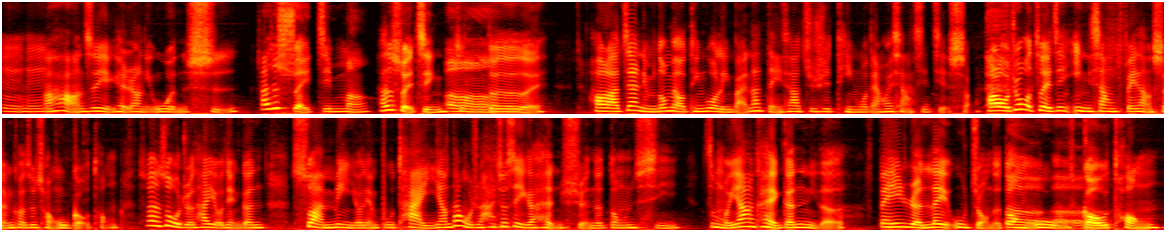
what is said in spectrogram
嗯哼，然后它好像是也可以让你问事。它是水晶吗？它是水晶。嗯，对对对。好啦，既然你们都没有听过灵白，那等一下继续听，我等下会详细介绍。好了，我觉得我最近印象非常深刻是宠物沟通，虽然说我觉得它有点跟算命有点不太一样，但我觉得它就是一个很玄的东西。怎么样可以跟你的非人类物种的动物沟通？呃呃呃，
